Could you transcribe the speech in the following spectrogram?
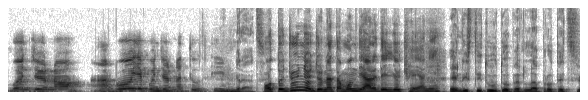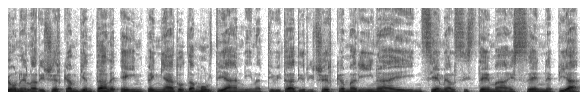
Buongiorno a voi e buongiorno a tutti. Grazie. 8 giugno, giornata mondiale degli oceani. E l'Istituto per la protezione e la ricerca ambientale è impegnato da molti anni in attività di ricerca marina e insieme al sistema SNPA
